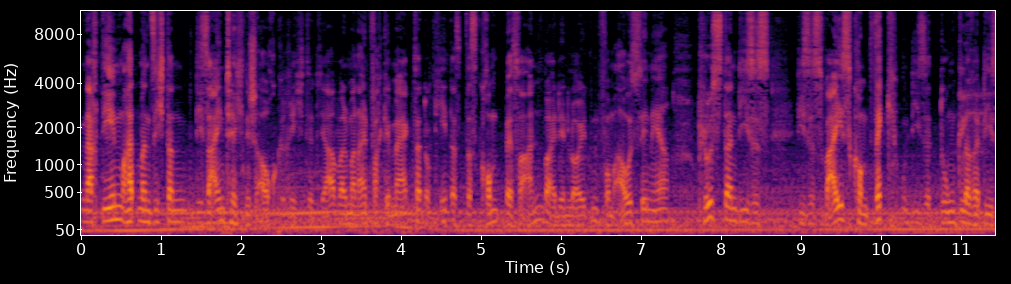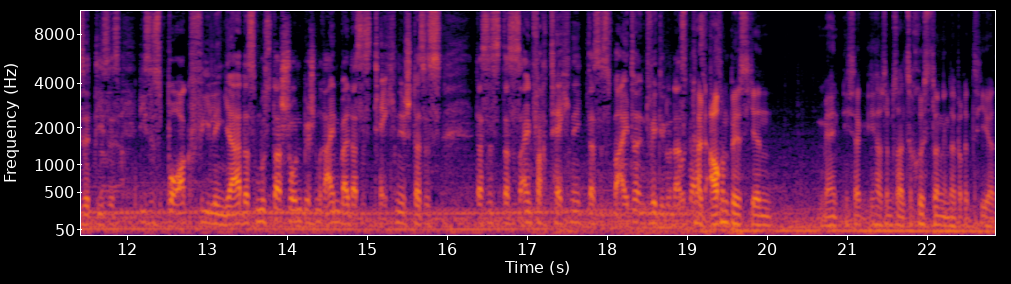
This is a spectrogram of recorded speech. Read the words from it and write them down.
nachdem hat man sich dann designtechnisch auch gerichtet, ja, weil man einfach gemerkt hat, okay, das, das kommt besser an bei den Leuten vom Aussehen her. Plus dann dieses, dieses Weiß kommt weg und diese dunklere, diese, dieses, dieses Borg-Feeling, ja, das muss da schon ein bisschen rein, weil das ist technisch, das ist, das ist, das ist einfach Technik, das ist weiterentwickelt und das Und war halt auch ein bisschen, mehr, ich sag, ich habe es immer so als Rüstung interpretiert.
